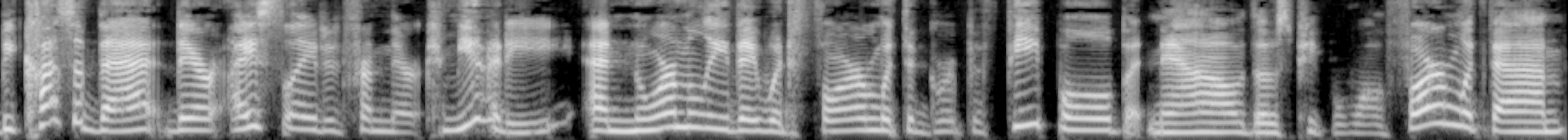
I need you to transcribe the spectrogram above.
because of that, they're isolated from their community. And normally they would farm with a group of people, but now those people won't farm with them.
